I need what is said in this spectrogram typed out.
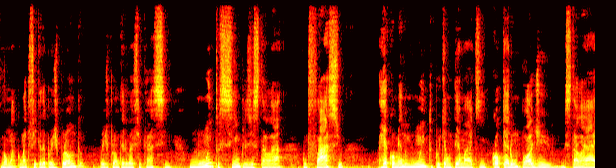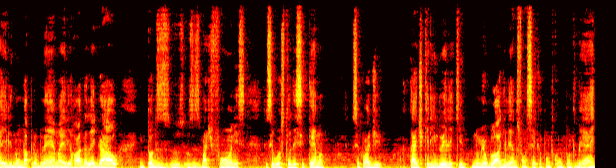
vamos lá, como é que fica depois de pronto? Depois de pronto ele vai ficar assim, muito simples de instalar, muito fácil, recomendo muito, porque é um tema que qualquer um pode instalar, ele não dá problema, ele roda legal em todos os, os smartphones, se você gostou desse tema, você pode está adquirindo ele aqui no meu blog, leandrofonseca.com.br.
